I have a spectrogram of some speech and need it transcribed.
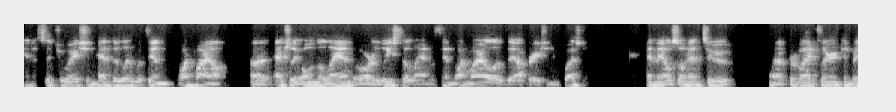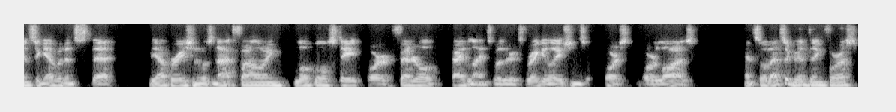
in a situation had to live within one mile, uh, actually own the land or lease the land within one mile of the operation in question. And they also had to uh, provide clear and convincing evidence that the operation was not following local, state, or federal guidelines, whether it's regulations or, or laws. And so that's a good thing for us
